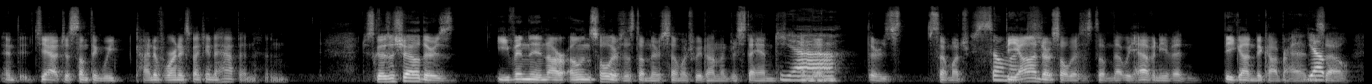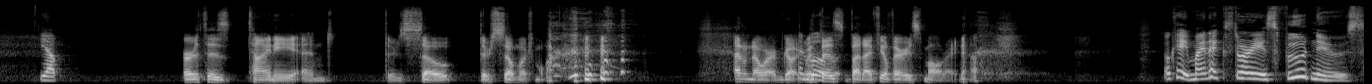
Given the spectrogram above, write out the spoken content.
and yeah, just something we kind of weren't expecting to happen, and just goes to show there's even in our own solar system, there's so much we don't understand. Yeah. and then there's so much So beyond much. our solar system that we haven't even begun to comprehend. Yep. So. Yep. Earth is tiny and there's so there's so much more. I don't know where I'm going And with we'll- this, but I feel very small right now. Okay, my next story is food news.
